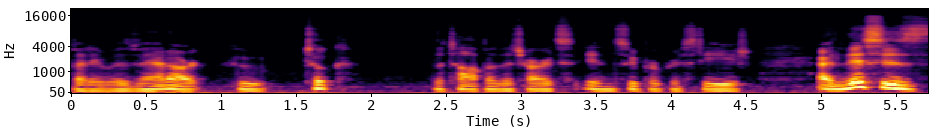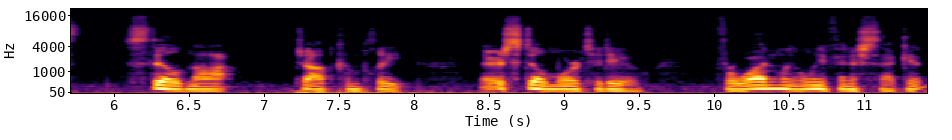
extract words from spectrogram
But it was Van Aert who took the top of the charts in Super Prestige. And this is still not job complete. There's still more to do. For one, we only finished second,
